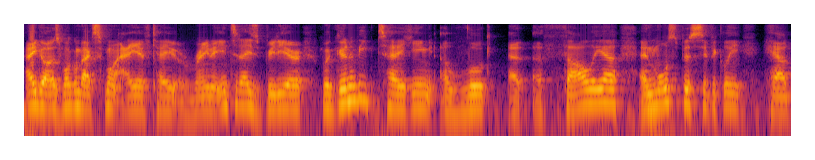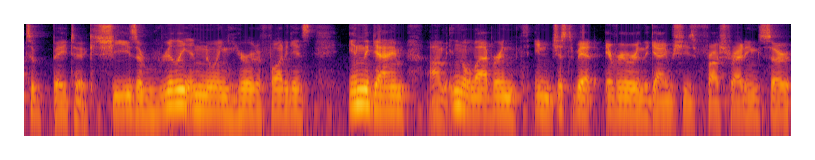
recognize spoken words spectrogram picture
Hey guys, welcome back to more AFK Arena. In today's video, we're going to be taking a look at Athalia and more specifically how to beat her because she is a really annoying hero to fight against in the game, um, in the labyrinth, in just about everywhere in the game. She's frustrating. So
